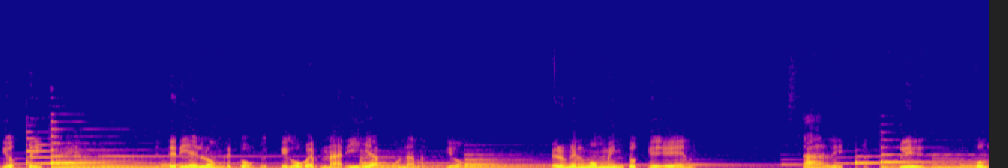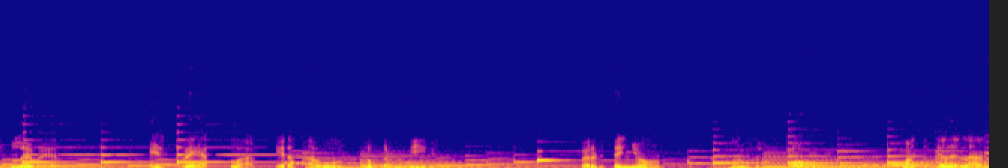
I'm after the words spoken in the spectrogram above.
Dios de Israel. Él sería el hombre que gobernaría una nación. Pero en el momento que él sale a cumplir con su deber, el rey actual, que era Saúl, lo persigue. Pero el Señor no lo dejó. Más hacia adelante,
